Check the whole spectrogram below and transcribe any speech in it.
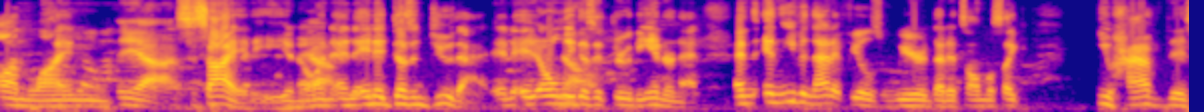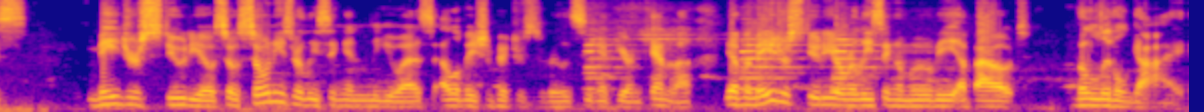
online yeah, society you know Yeah. and, and, and it doesn't do that and it only No. does it through the internet and and even that it feels weird that it's almost like you have this major studio. So Sony's releasing in the U.S. Elevation Pictures is releasing it here in Canada. You have a major studio releasing a movie about the little guy,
